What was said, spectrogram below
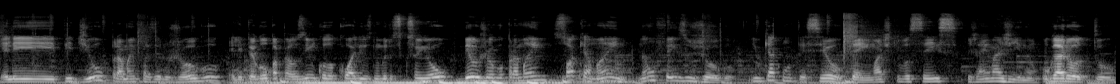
ele pediu pra mãe fazer o jogo, ele pegou o papelzinho, colocou ali os números que sonhou, deu o jogo pra mãe, só que a mãe não fez o jogo. E o que aconteceu? Bem, eu acho que vocês já imaginam. O garoto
